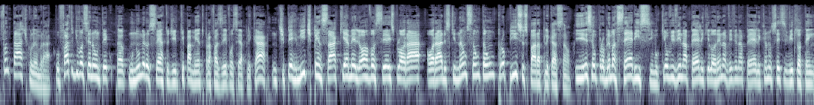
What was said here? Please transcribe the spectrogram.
fantástico lembrar. O fato de você não ter uh, um número certo de equipamento para fazer você aplicar te permite pensar que é melhor você explorar horários que não são tão propícios para aplicação. E esse é um problema seríssimo que eu vivi na pele, que Lorena vive na pele, que eu não sei se Vitor tem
